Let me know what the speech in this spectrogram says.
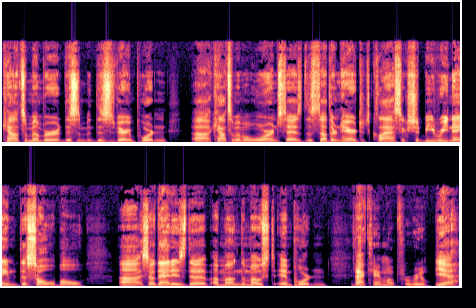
council member this is this is very important. Uh, Councilmember Warren says the Southern Heritage Classic should be renamed the Soul Bowl. Uh, so that is the among the most important. That came up for real. Yeah,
